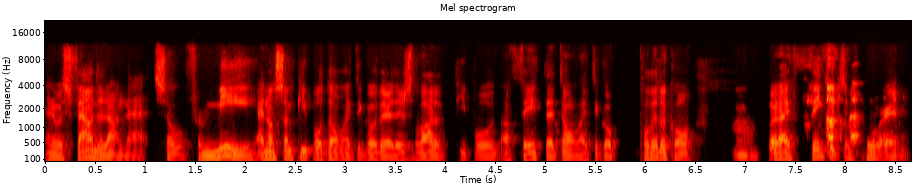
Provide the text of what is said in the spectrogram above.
and it was founded on that. So for me, I know some people don't like to go there. There's a lot of people of faith that don't like to go political, Mm. but I think it's important.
